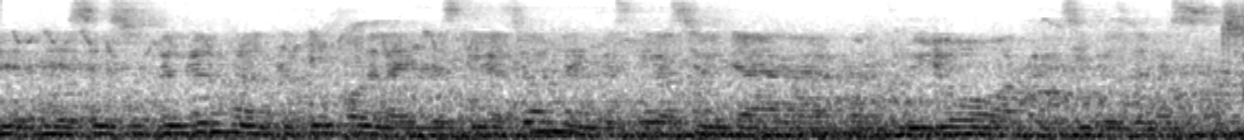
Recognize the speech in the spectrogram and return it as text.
Eh, se suspendieron durante el tiempo de la investigación. La investigación ya concluyó a principios de mes.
